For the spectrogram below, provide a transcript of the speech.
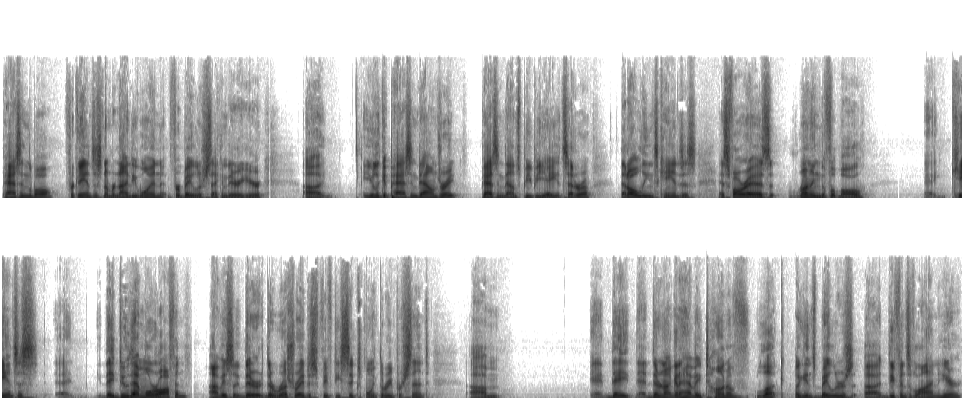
passing the ball for Kansas, number 91 for Baylor secondary here. You look at passing downs rate, passing downs PPA, etc. That all leans Kansas. As far as running the football, uh, Kansas uh, they do that more often. Obviously, their their rush rate is fifty six point three percent. Um, they they're not going to have a ton of luck against Baylor's uh, defensive line here,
